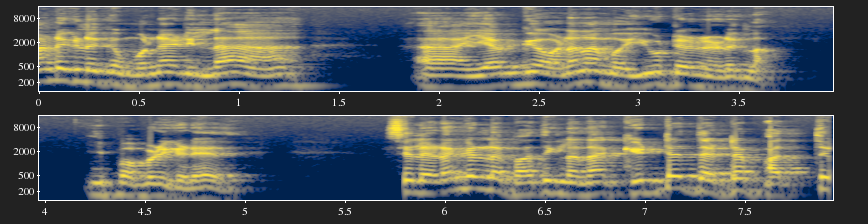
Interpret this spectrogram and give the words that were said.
ஆண்டுகளுக்கு முன்னாடிலாம் எங்கே வேணால் நம்ம யூ டர்ன் எடுக்கலாம். இப்போ அப்படி கிடையாது. சில இடங்களில் பார்த்தீங்கன்னா கிட்டத்தட்ட பத்து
